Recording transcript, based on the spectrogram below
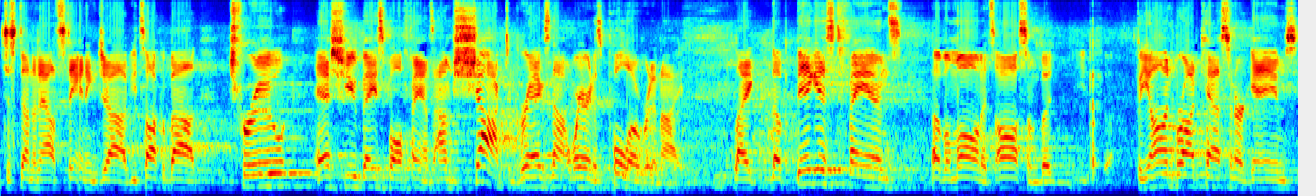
just done an outstanding job. You talk about true SU baseball fans. I'm shocked Greg's not wearing his pullover tonight. Like the biggest fans of them all, and it's awesome. But beyond broadcasting our games,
